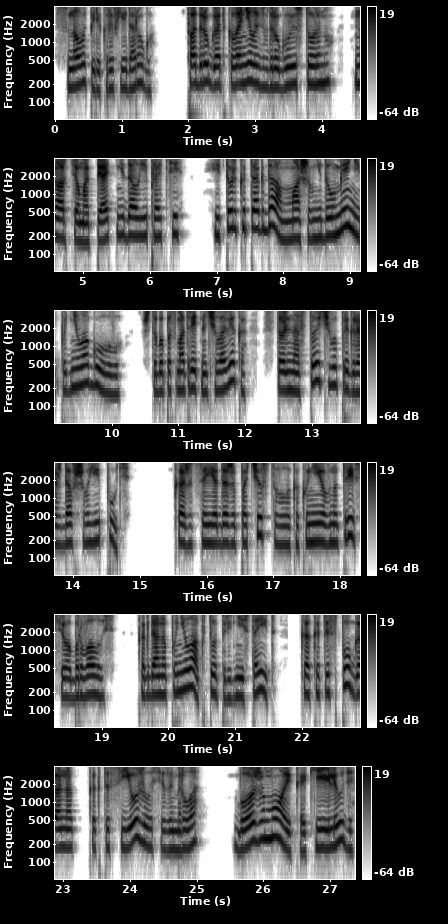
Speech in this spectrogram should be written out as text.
снова перекрыв ей дорогу. Подруга отклонилась в другую сторону, но Артём опять не дал ей пройти. И только тогда Маша в недоумении подняла голову, чтобы посмотреть на человека, столь настойчиво преграждавшего ей путь. Кажется, я даже почувствовала, как у нее внутри все оборвалось, когда она поняла, кто перед ней стоит. Как от испуга она как-то съежилась и замерла. «Боже мой, какие люди!»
